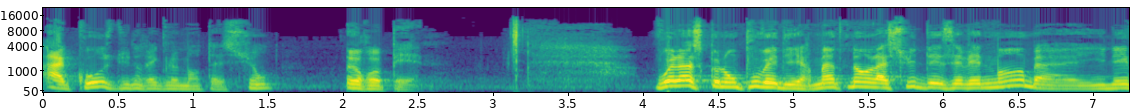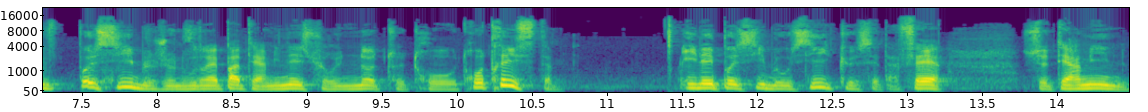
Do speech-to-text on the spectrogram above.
à cause d'une réglementation européenne. Voilà ce que l'on pouvait dire. Maintenant, la suite des événements, ben, il est possible, je ne voudrais pas terminer sur une note trop, trop triste, il est possible aussi que cette affaire se termine,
